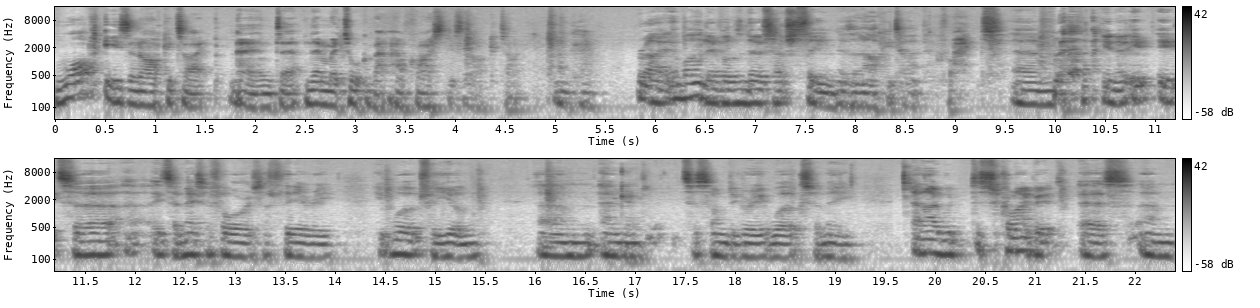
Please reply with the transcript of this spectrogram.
what is an archetype? And uh, then we'll talk about how Christ is an archetype. Okay. Right. At one level, there's no such thing as an archetype. Right. Um, you know, it, it's a it's a metaphor, it's a theory. It worked for Jung, um, and Okay. to some degree, it works for me. And I would describe it as, um,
